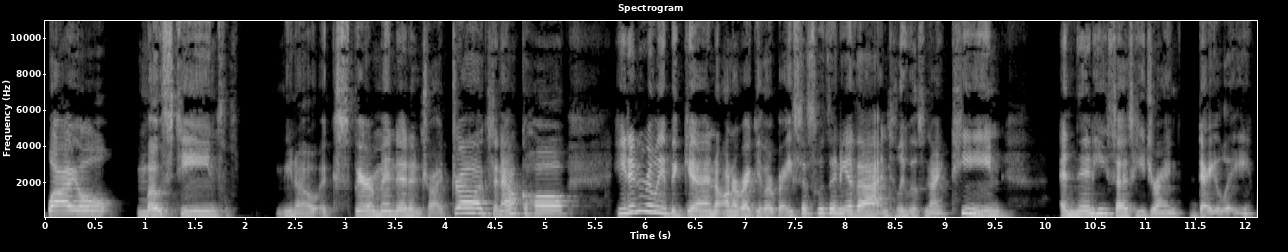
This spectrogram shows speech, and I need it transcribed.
While most teens you know, experimented and tried drugs and alcohol. He didn't really begin on a regular basis with any of that until he was 19, and then he says he drank daily.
